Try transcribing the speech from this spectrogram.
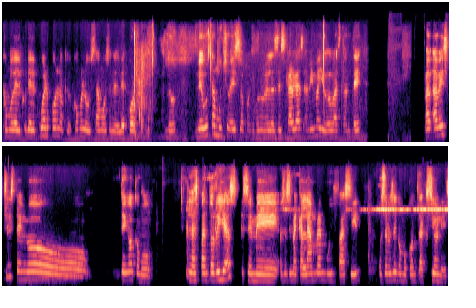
como del, del, cuerpo, lo que, cómo lo usamos en el deporte, ¿no? Me gusta mucho eso porque, por ejemplo, las descargas a mí me ayudó bastante. A, a veces tengo, tengo como las pantorrillas se me, o sea, se me acalambran muy fácil, o sea, me hacen como contracciones,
